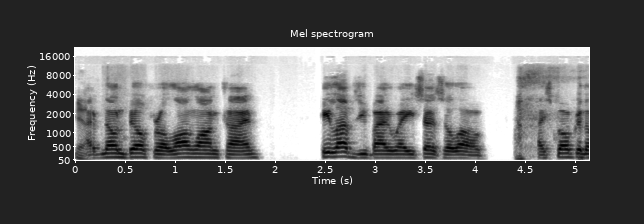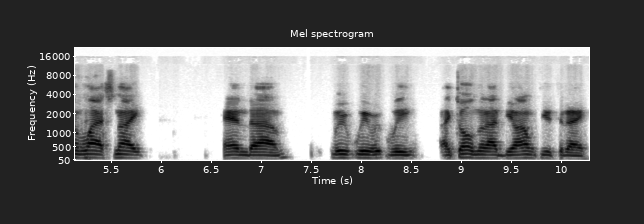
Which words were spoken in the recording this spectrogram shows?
Yeah. I've known Bill for a long, long time. He loves you, by the way. He says hello. I spoke with him last night, and um, we we we I told him that I'd be on with you today,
